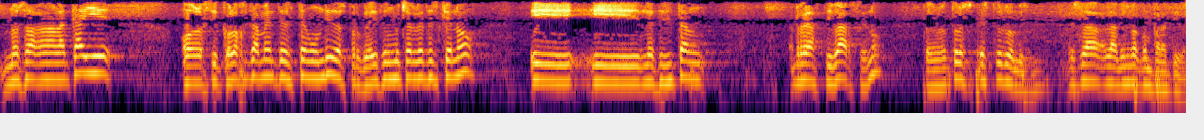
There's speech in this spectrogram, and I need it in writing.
no salgan a la calle o psicológicamente estén hundidos porque le dicen muchas veces que no y, y necesitan reactivarse, ¿no? Pues nosotros esto es lo mismo, es la, misma comparativa.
